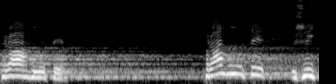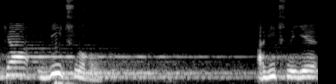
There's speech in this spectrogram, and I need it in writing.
прагнути. Прагнути життя вічного. А вічний є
